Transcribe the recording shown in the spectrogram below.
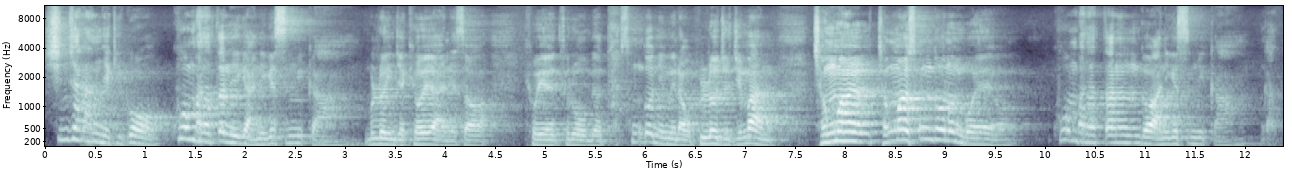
신자라는 얘기고 구원받았다는 얘기 아니겠습니까? 물론 이제 교회 안에서 교회에 들어오면 다 성도님이라고 불러주지만 정말 정말 성도는 뭐예요? 구원받았다는 거 아니겠습니까? 그러니까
